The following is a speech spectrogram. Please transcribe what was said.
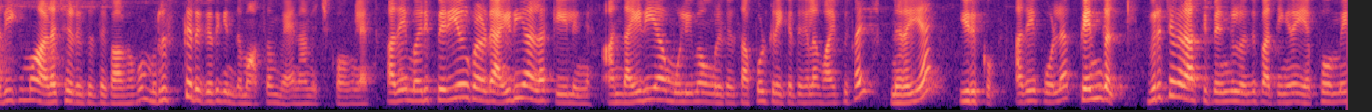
அதிகமாக அழைச்செடுக்கிறதுக்காகவும் ரிஸ்க் எடுக்கிறதுக்கு இந்த மாதம் வேணாம்னு வச்சுக்கோங்களேன். அதே மாதிரி பெரியவர்களோட ஐடியாலாம் கேளுங்க. அந்த ஐடியா மூலிமா உங்களுக்கு சப்போர்ட் கிடைக்கிறதுக்கெல்லாம் வாய்ப்புகள் நிறைய இருக்கும். அதே போல் பெண்கள் விருச்சக ராசி பெண்கள் வந்து பார்த்தீங்கன்னா எப்போவுமே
